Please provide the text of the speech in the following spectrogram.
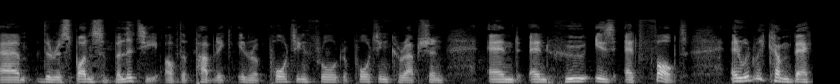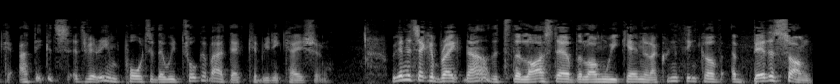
um, the responsibility of the public in reporting fraud, reporting corruption, and and who is at fault. And when we come back, I think it's it's very important that we talk about that communication. We're going to take a break now. It's the last day of the long weekend and I couldn't think of a better song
